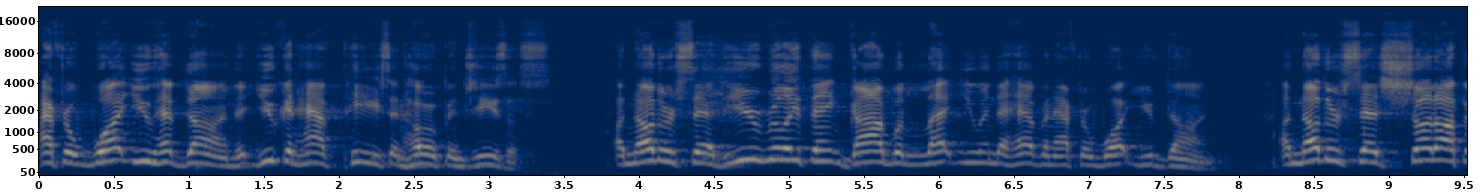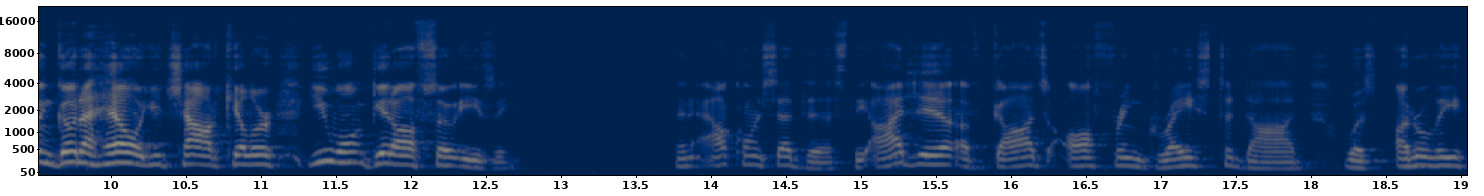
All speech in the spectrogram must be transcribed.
after what you have done, that you can have peace and hope in Jesus? Another said, Do you really think God would let you into heaven after what you've done? Another said, Shut up and go to hell, you child killer. You won't get off so easy. Then Alcorn said this The idea of God's offering grace to Dodd was utterly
